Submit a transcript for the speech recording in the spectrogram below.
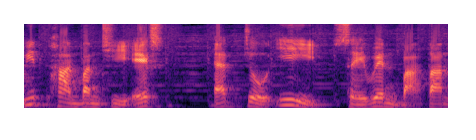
วิตผ่านบัญชี X at joey 7 b a t a n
